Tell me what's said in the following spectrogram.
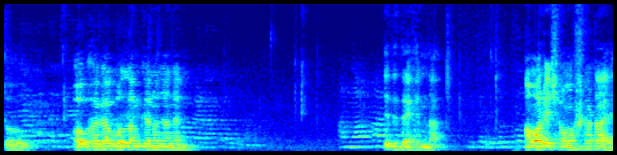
তো অভাগা বললাম কেন জানেন? এতে দেখেন না, আমার এই সমস্যাটায়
